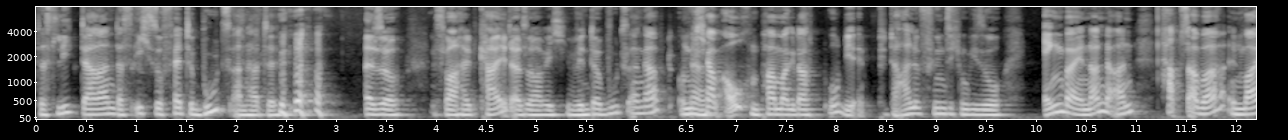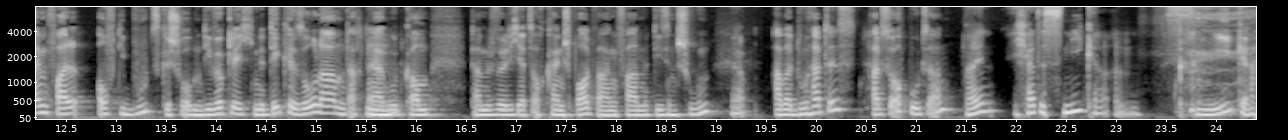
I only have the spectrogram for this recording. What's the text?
das liegt daran, dass ich so fette Boots anhatte. Also es war halt kalt, also habe ich Winterboots angehabt. Und ja. ich habe auch ein paar Mal gedacht, oh, die Pedale fühlen sich irgendwie so eng beieinander an. Hab's aber in meinem Fall auf die Boots geschoben, die wirklich eine dicke Sohle haben und dachte, mhm. ja gut, komm, damit würde ich jetzt auch keinen Sportwagen fahren mit diesen Schuhen. Ja. Aber du hattest, hattest du auch Boots an? Nein, ich hatte Sneaker an. Sneaker.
